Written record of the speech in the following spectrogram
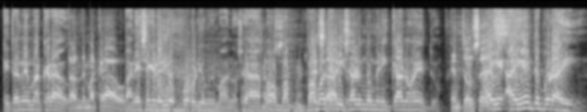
que están demacrados. Están demacrados. Parece que le dio polio, mi hermano. O sea, vamos, a aterrizar en dominicano esto. Entonces. Hay, gente por ahí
